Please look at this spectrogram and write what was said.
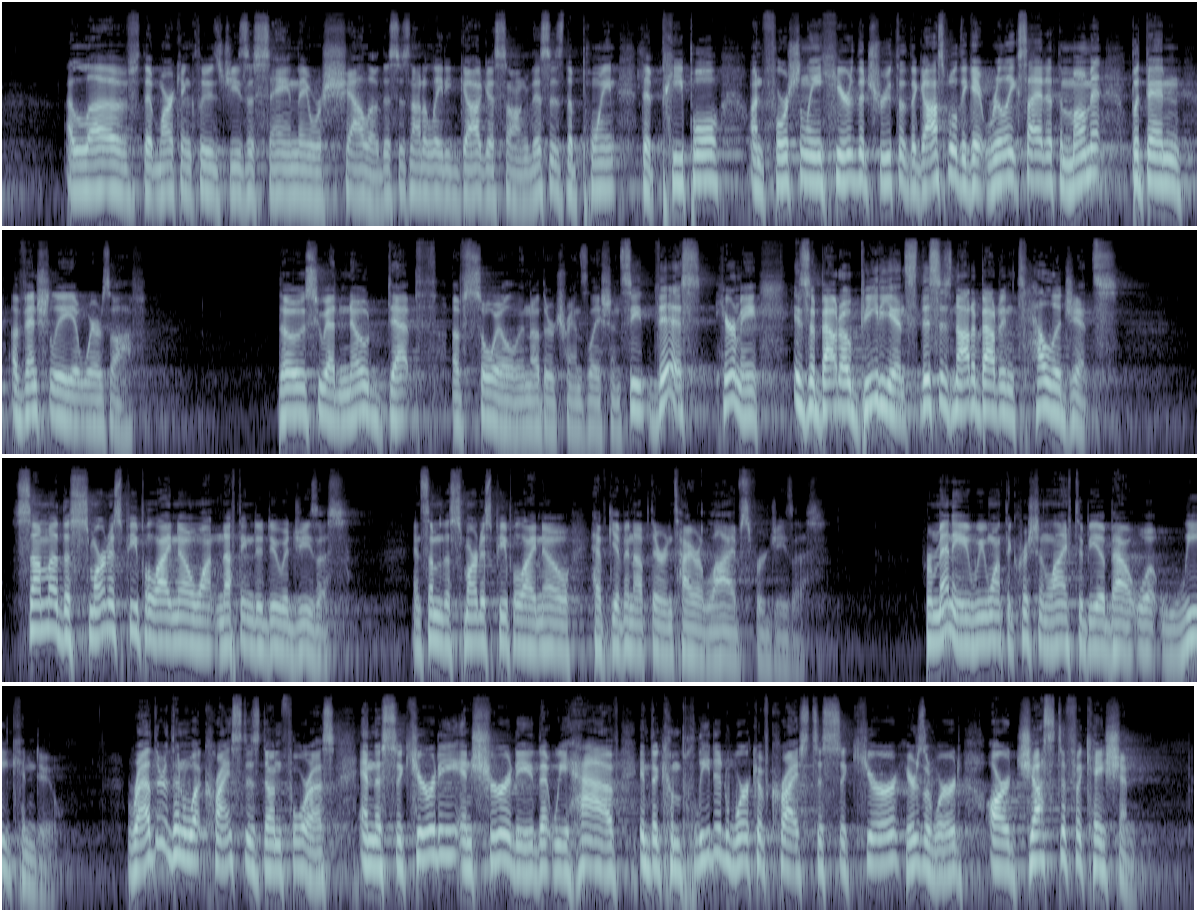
I love that Mark includes Jesus saying they were shallow. This is not a Lady Gaga song. This is the point that people, unfortunately, hear the truth of the gospel. They get really excited at the moment, but then eventually it wears off. Those who had no depth of soil in other translations. See, this, hear me, is about obedience. This is not about intelligence. Some of the smartest people I know want nothing to do with Jesus. And some of the smartest people I know have given up their entire lives for Jesus. For many, we want the Christian life to be about what we can do rather than what Christ has done for us and the security and surety that we have in the completed work of Christ to secure, here's the word, our justification,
